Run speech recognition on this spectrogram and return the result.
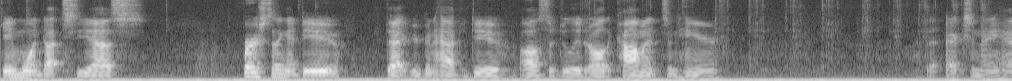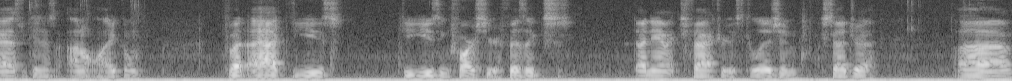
game one dot cs. First thing I do that you're going to have to do. I also deleted all the comments in here that XNA has because I don't like them. But I have to use do using Farseer physics, dynamics, factors, collision, etc. Uh,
